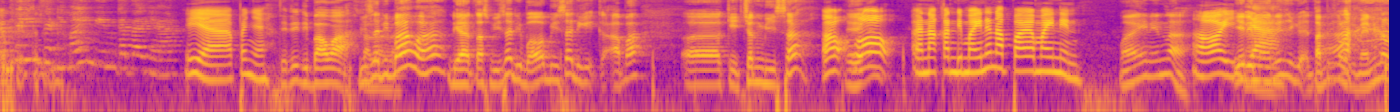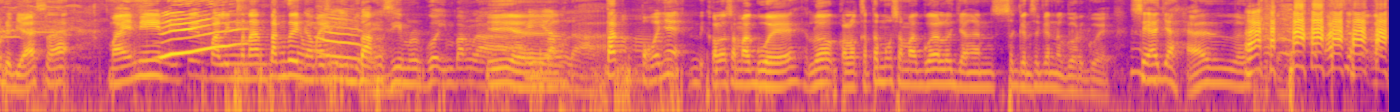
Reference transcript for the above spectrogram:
Tapi bisa dimainin katanya. Iya, apanya? Jadi di bawah. Bisa di bawah, di atas bisa, di bawah bisa, di apa eh, kitchen bisa. Oh, ya lo kan? enakan dimainin apa mainin? mainin lah. Oh, Ya iya. dimainin juga, tapi kalau dimainin mah udah biasa. Mainin itu yang paling menantang tuh yang mainin. imbang gitu. sih menurut gue imbang lah. Iya. Imbang lah. Tapi pokoknya kalau sama gue, lo kalau ketemu sama gue lo jangan segan-segan negor gue. Si aja halo. gitu. Pasti akan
